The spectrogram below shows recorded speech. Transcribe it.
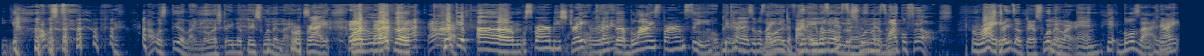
Yeah. I was, still, I was still like, Lord, straighten up their swimming lanes. Right. Or let the crooked um, sperm be straight and let the blind sperm see. Okay. Because it was like you need to find it, was one of them missing. to It was swimming to. Michael Phelps. Right. Straight up that swimming lane. and hit bullseye, Okay. right?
